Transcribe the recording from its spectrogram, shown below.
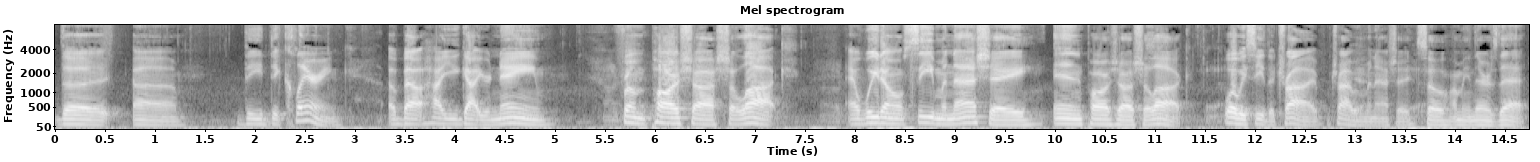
the uh, the declaring about how you got your name from Parsha Shalak, and we don't see Menashe in Parsha Shalak. Well, we see the tribe, tribe of Menashe. So I mean, there's that.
